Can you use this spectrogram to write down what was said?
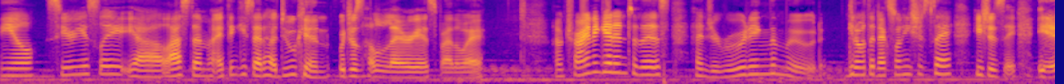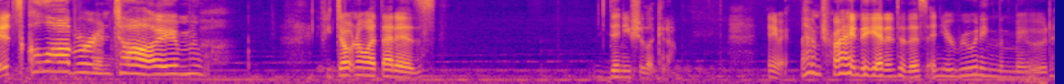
Neil, seriously? Yeah, last time I think he said Hadouken, which was hilarious, by the way. I'm trying to get into this, and you're ruining the mood. You know what the next one he should say? He should say, It's clobbering time! If you don't know what that is, then you should look it up. Anyway, I'm trying to get into this, and you're ruining the mood.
